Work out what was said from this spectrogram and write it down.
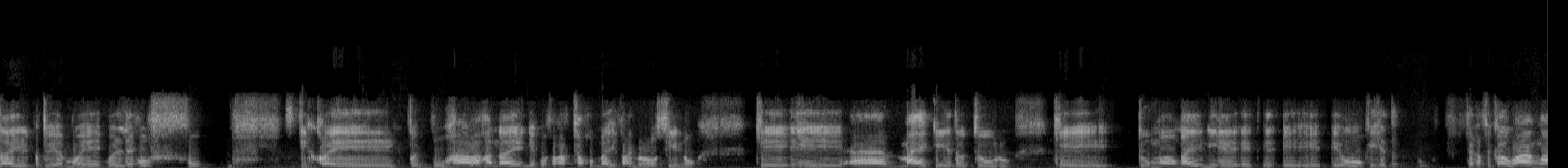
tai patu ia moe moe level 4 se koe koe puhala hana e ne koe whakatako mai whai morosino ke uh, mai ke e tau ke tū mao ngai ni e, e, e, e, e o ke he tau whekawhikawanga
